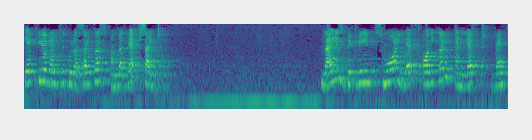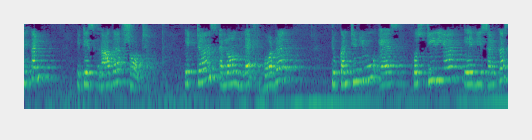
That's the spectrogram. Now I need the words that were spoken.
atrioventricular sulcus on the left side lies between small left auricle and left ventricle. It is rather short. It turns along left border to continue as posterior AV sulcus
